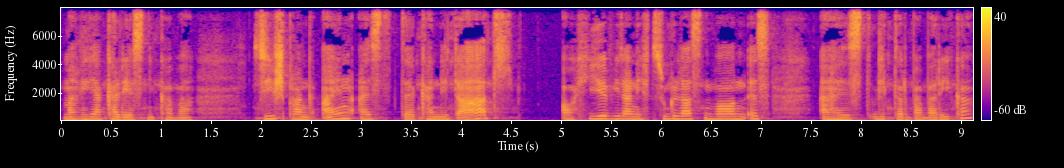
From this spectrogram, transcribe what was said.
Maria Kalesnikova. Sie sprang ein, als der Kandidat auch hier wieder nicht zugelassen worden ist. Er heißt Viktor Babarika.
